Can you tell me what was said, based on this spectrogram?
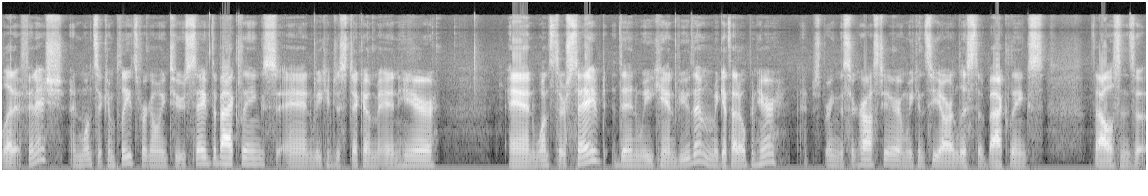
let it finish. And once it completes we're going to save the backlinks and we can just stick them in here. And once they're saved then we can view them. Let me get that open here. Just bring this across here and we can see our list of backlinks. Thousands uh,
